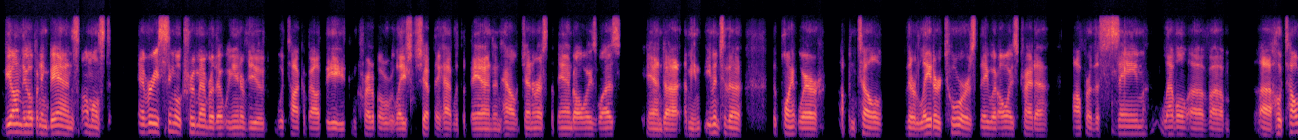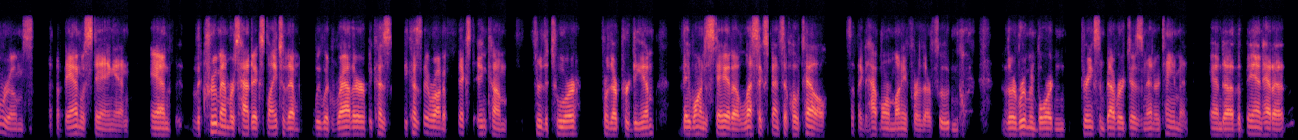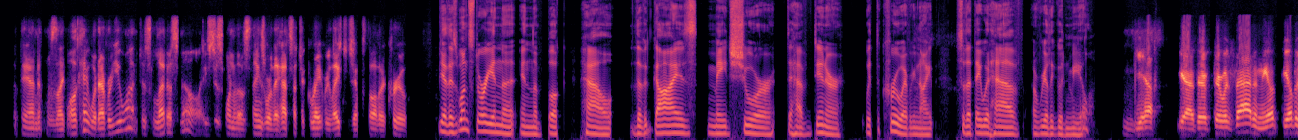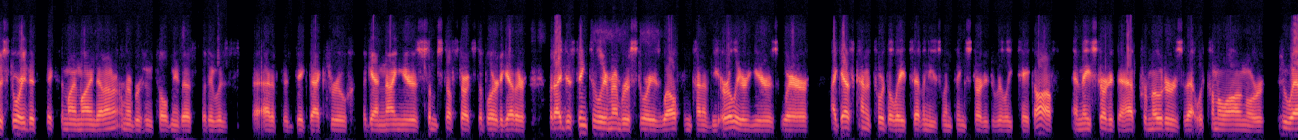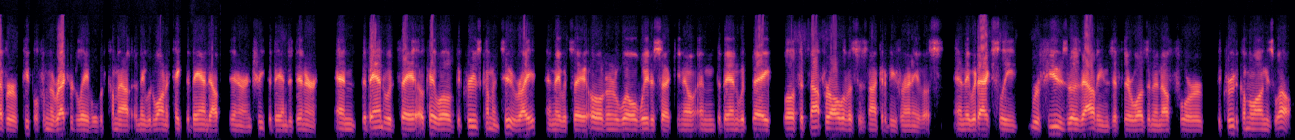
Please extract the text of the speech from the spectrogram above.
beyond the opening bands, almost every single crew member that we interviewed would talk about the incredible relationship they had with the band and how generous the band always was. And uh, I mean, even to the the point where up until their later tours, they would always try to offer the same level of um, uh, hotel rooms that the band was staying in. And the crew members had to explain to them we would rather because because they were on a fixed income through the tour for their per diem, they wanted to stay at a less expensive hotel so they could have more money for their food and their room and board and drinks and beverages and entertainment. And uh, the band had a the band that was like, well, okay, whatever you want, just let us know. It's just one of those things where they had such a great relationship with all their crew. Yeah, there's one story in the in the book how the guys made sure to have dinner with the crew every night so that they would have a really good meal. Yeah, yeah. There, there was that, and the the other story that sticks in my mind. And I don't remember who told me this, but it was. I'd have to dig back through again. Nine years, some stuff starts to blur together. But I distinctly remember a story as well from kind of the earlier years where I guess kind of toward the late '70s when things started to really take off, and they started to have promoters that would come along or whoever, people from the record label would come out and they would want to take the band out to dinner and treat the band to dinner. And the band would say, okay, well, the crew's coming too, right? And they would say, oh, no, no, well, wait a sec, you know, and the band would say, well, if it's not for all of us, it's not going to be for any of us. And they would actually refuse those outings if there wasn't enough for the crew to come along as well.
